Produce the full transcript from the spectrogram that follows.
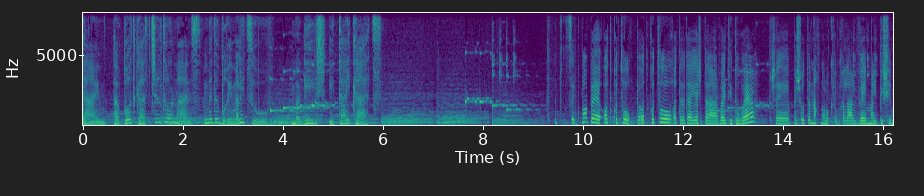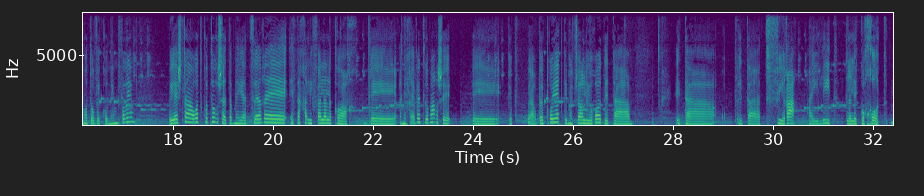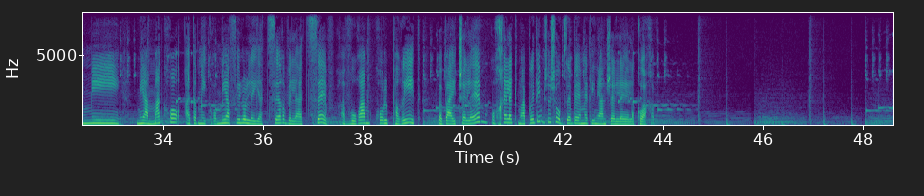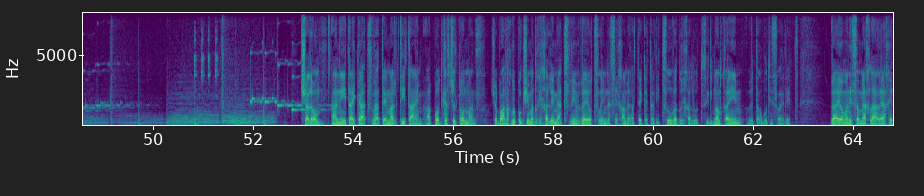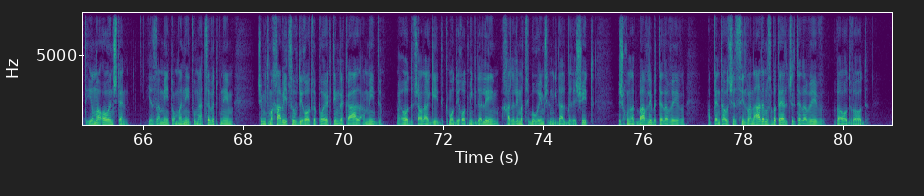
טיים, הפודקאסט של טולמנס, מדברים על עיצוב. מגיש איתי כץ. זה כמו באות קוטור, באות קוטור, אתה יודע, יש את ה-ready to wear, שפשוט אנחנו לוקחים חלל ומלבישים אותו וקונים דברים, ויש את האות קוטור שאתה מייצר אה, את החליפה ללקוח. ואני חייבת לומר שבהרבה פרויקטים אפשר לראות את ה... את ה... את התפירה העילית ללקוחות, מהמקרו עד המיקרו, מי אפילו לייצר ולעצב עבורם כל פריט בבית שלהם, או חלק מהפריטים, ששוב, זה באמת עניין של אה, לקוח. שלום, אני איתי כץ ואתם על T-Time, הפודקאסט של טולמנס, שבו אנחנו פוגשים אדריכלים, מעצבים ויוצרים לשיחה מרתקת על עיצוב, אדריכלות, סגנון חיים ותרבות ישראלית. והיום אני שמח לארח את אירמה אורנשטיין, יזמית, אומנית ומעצבת פנים, שמתמחה בעיצוב דירות ופרויקטים לקהל עמיד מאוד, אפשר להגיד, כמו דירות מגדלים, חללים הציבוריים של מגדל בראשית, בשכונת בבלי בתל אביב, הפנטהאוז של סילבן אדמס בטיילת של תל אביב, ועוד ועוד.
